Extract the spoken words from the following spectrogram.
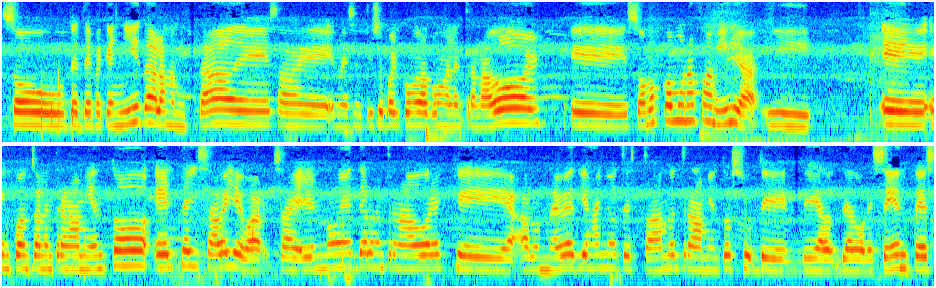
So, desde pequeñita, las amistades, me sentí súper cómoda con el entrenador. Eh, somos como una familia y eh, en cuanto al entrenamiento, él te sabe llevar. O sea, él no es de los entrenadores que a los 9, 10 años te está dando entrenamiento de, de, de adolescentes,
